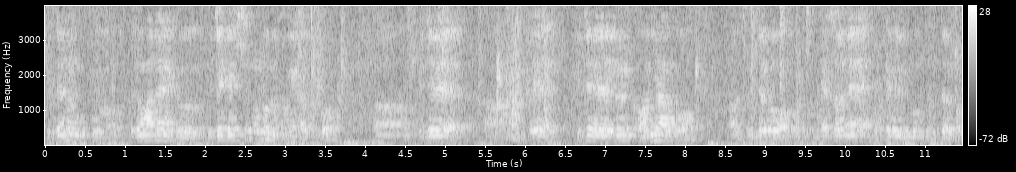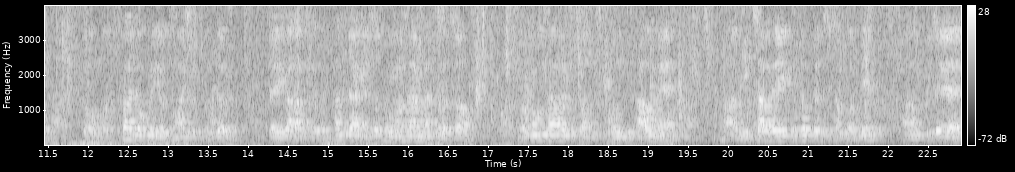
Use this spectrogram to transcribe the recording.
그때는 그, 어, 그동안의 그 규제개 신문을 통해 가지고 어, 규제 어, 의 규제를 건의하고 어, 실제로 그 개선의 혜택을 입은 분들 또뭐 추가적으로 요청하실 분들 저희가 그 현장에서 동영상을 만들어서 어, 동영상을 우선 본 다음에 어, 1차 회의 후속 조치 점검 및 어, 규제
